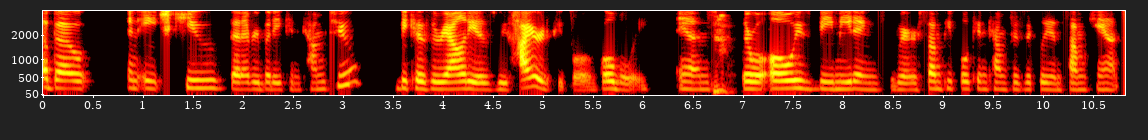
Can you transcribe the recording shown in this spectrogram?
about an hq that everybody can come to because the reality is we've hired people globally and yeah. there will always be meetings where some people can come physically and some can't,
